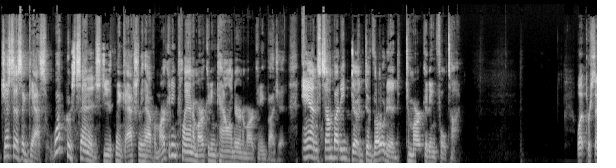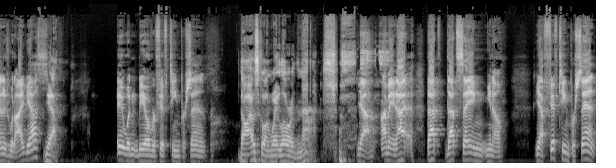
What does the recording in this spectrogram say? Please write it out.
just as a guess, what percentage do you think actually have a marketing plan, a marketing calendar, and a marketing budget, and somebody de- devoted to marketing full time? What percentage would I guess? Yeah. It wouldn't be over 15%. No, I was going way lower than that. yeah, I mean, I that that's saying you know, yeah, fifteen percent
